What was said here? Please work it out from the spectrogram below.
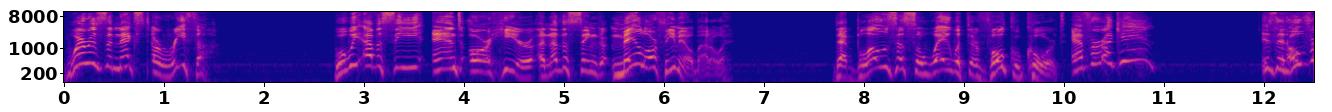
Where is the next Aretha? Will we ever see and or hear another singer, male or female by the way, that blows us away with their vocal cords ever again? Is it over?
